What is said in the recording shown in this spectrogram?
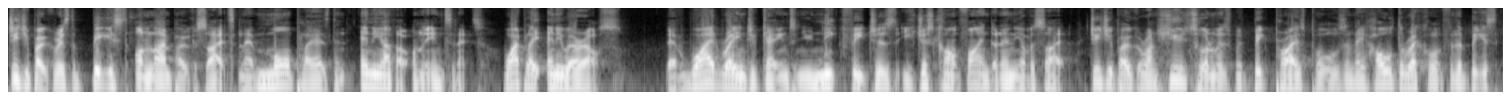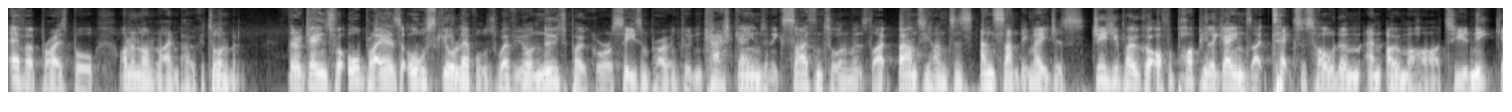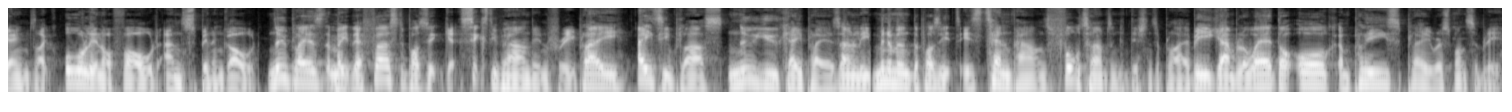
GG Poker is the biggest online poker site and they have more players than any other on the internet. Why play anywhere else? They have a wide range of games and unique features that you just can't find on any other site. GG Poker run huge tournaments with big prize pools and they hold the record for the biggest ever prize pool on an online poker tournament. There are games for all players at all skill levels, whether you're new to poker or a season pro, including cash games and exciting tournaments like Bounty Hunters and Sunday Majors. GG Poker offer popular games like Texas Hold'em and Omaha to unique games like All In or Fold and Spin and Gold. New players that make their first deposit get £60 in free play, 18 plus, new UK players only, minimum deposit is £10, full terms and conditions apply. BeGambleAware.org and please play responsibly.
